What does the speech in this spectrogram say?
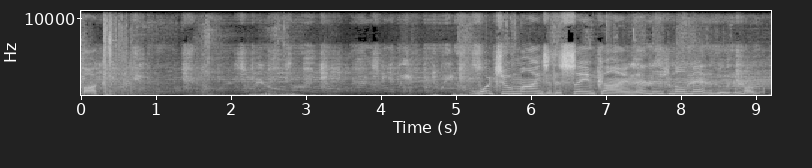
Fuck. We're two minds of the same kind, and there's no man who can mug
